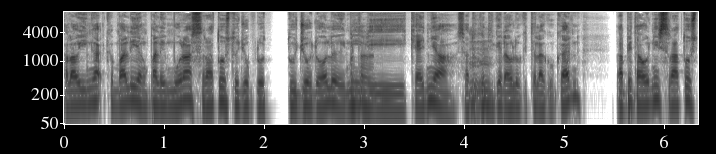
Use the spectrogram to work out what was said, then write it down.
Kalau ingat kembali yang paling murah 177 dolar ini Betul. di Kenya. Satu ketika dahulu kita lakukan. Tapi tahun ni 170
